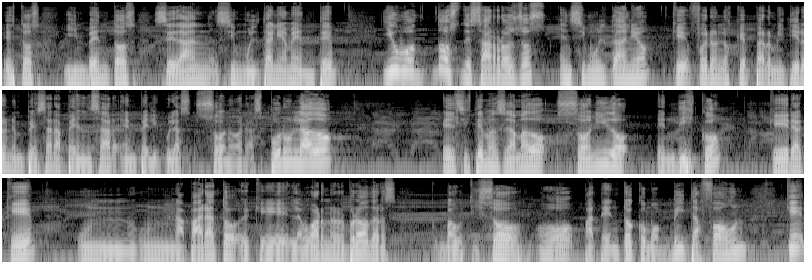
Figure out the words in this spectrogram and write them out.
estos inventos se dan simultáneamente. Y hubo dos desarrollos en simultáneo que fueron los que permitieron empezar a pensar en películas sonoras. Por un lado, el sistema llamado sonido en disco, que era que un, un aparato que la Warner Brothers bautizó o patentó como Vitaphone, que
